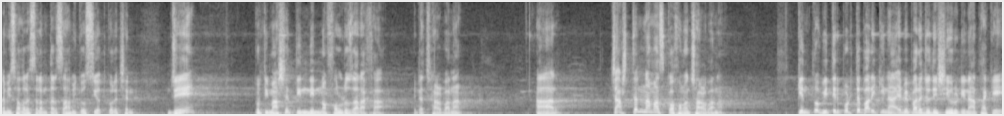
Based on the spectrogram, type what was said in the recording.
নবী সাল্লাহ সাল্লাম তার সাহাবিকে ওসিয়ত করেছেন যে, প্রতি মাসে তিন দিন নফল রোজা রাখা, এটা ছাড়বা না। আর চাষতের নামাজ কখনো ছাড়বা না। কিন্তু ভীতির পড়তে পারি কি না এ ব্যাপারে যদি সিউরিটি না থাকে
